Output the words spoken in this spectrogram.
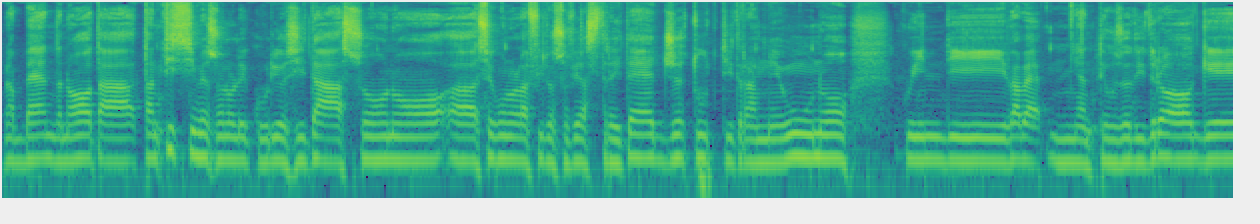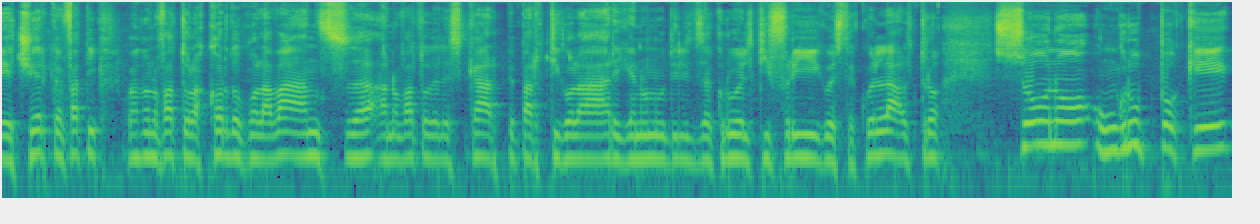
una band nota, tantissime sono le curiosità, sono, uh, seguono la filosofia straight edge, tutti tranne uno, quindi vabbè, niente uso di droghe, cerca infatti quando hanno fatto l'accordo con la Vans hanno fatto delle scarpe particolari che non utilizza cruelty free, questo e quell'altro. Sono un gruppo che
